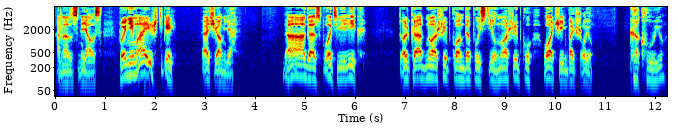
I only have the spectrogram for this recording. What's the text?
Она засмеялась. «Понимаешь теперь, о чем я?» «Да, Господь велик. Только одну ошибку он допустил, но ошибку очень большую». «Какую?»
